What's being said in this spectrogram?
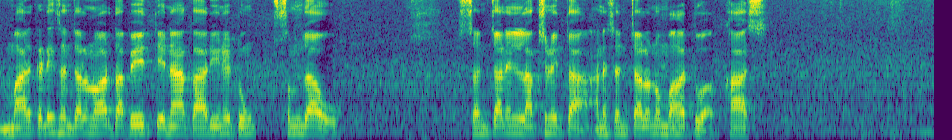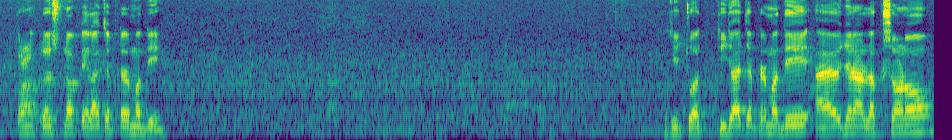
માર્કેટિંગ સંચાલનનો અર્થ આપી તેના કાર્યને ટૂંક સમજાવો. સંચાલન લાક્ષણિકતા અને સંચાલનનું મહત્ત્વ ખાસ. ત્રણ પ્રશ્ન પહેલા ચેપ્ટરમાંથી. પછી ત્રીજા ચેપ્ટરમાંથી આયોજનના લક્ષણો,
